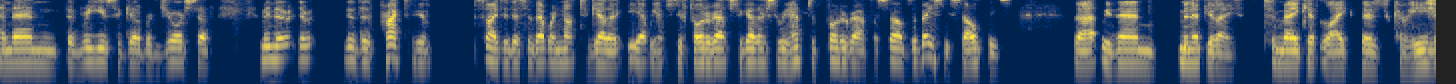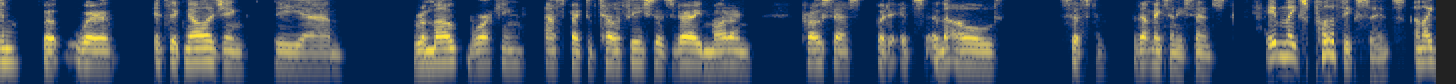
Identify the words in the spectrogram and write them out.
and then the reuse of Gilbert and George stuff. I mean, there, there, the, the practical side to this is that we're not together yet. We have to do photographs together, so we have to photograph ourselves. They're basically selfies that we then manipulate to make it like there's cohesion, but where it's acknowledging the um, remote working aspect of Telefís. So it's a very modern process, but it's an old system. If that makes any sense. It makes perfect sense. And I,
